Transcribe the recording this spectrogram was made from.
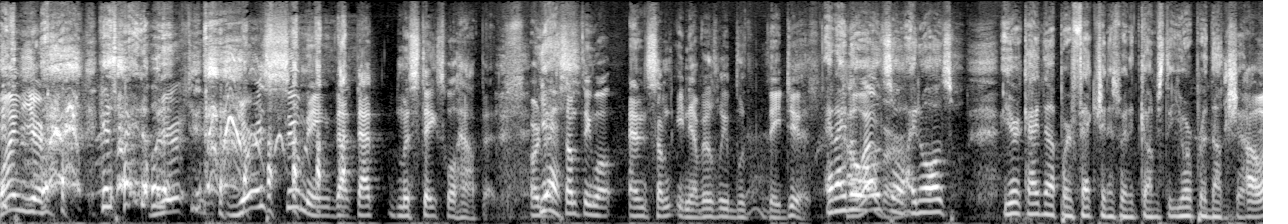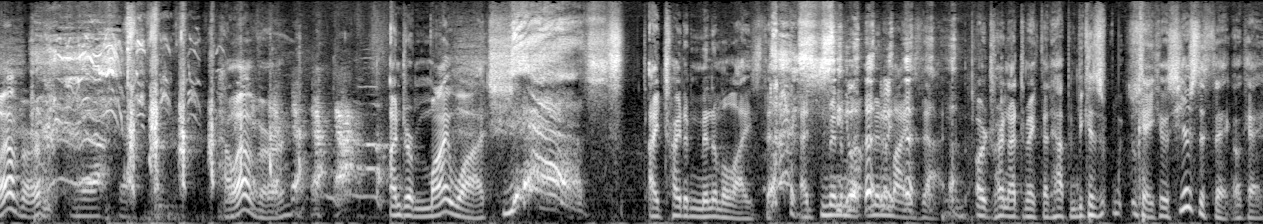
One year, Because I know you're, you're assuming that that mistakes will happen, or that something will, and some inevitably they do. And I know However- also, I know also, you're kind of perfectionist when it comes to your production. However, however, under my watch, Yes. I try to minimalize that. I See minima, what I mean? minimize that, or try not to make that happen. Because okay, because here's the thing. Okay,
